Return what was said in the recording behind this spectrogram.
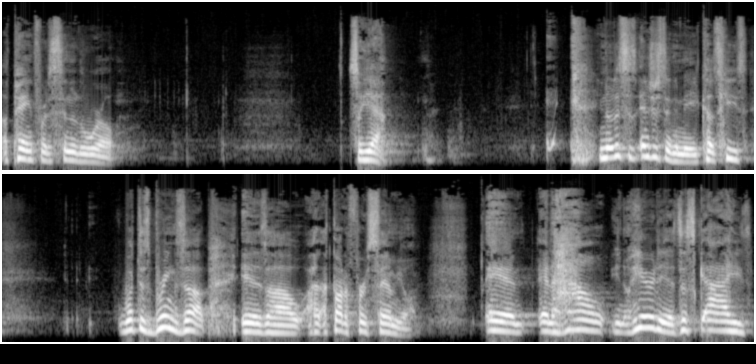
of paying for the sin of the world. So, yeah. You know, this is interesting to me because he's, what this brings up is, uh, I thought of 1 Samuel and, and how, you know, here it is. This guy, he's,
